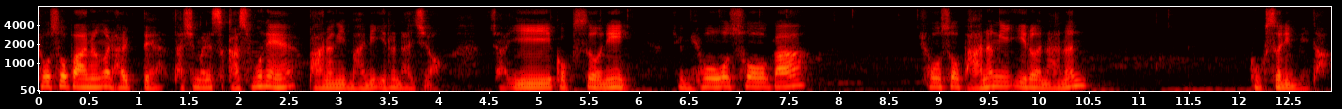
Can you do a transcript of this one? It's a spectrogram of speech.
효소 반응을 할 때 다시 말해서 가수분해 반응이 많이 일어나죠. 자, 이 곡선이 지금 효소가 효소 반응이 일어나는 곡선입니다.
